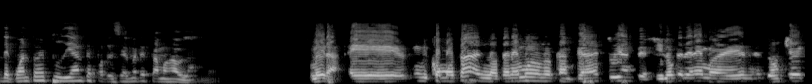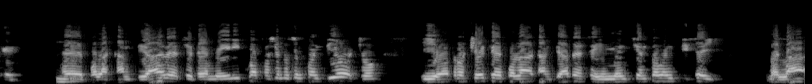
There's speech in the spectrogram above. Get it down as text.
¿De cuántos estudiantes potencialmente estamos hablando? Mira, eh, como tal, no tenemos una cantidad de estudiantes, sí lo que tenemos es dos cheques eh, por la cantidad de 7.458 y otro cheque por la cantidad de 6.126, ¿verdad?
